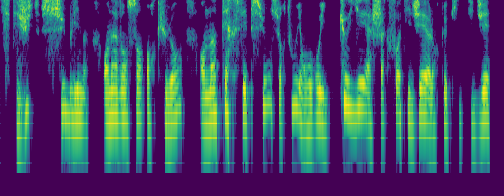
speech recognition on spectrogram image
c'était juste sublime. En avançant, en reculant, en interception surtout, et en gros, il cueillait à chaque fois TJ, alors que TJ,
